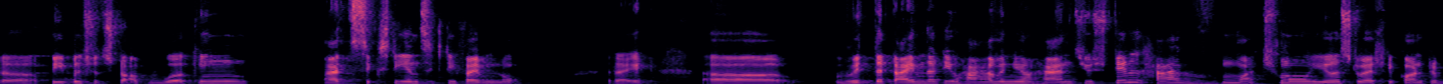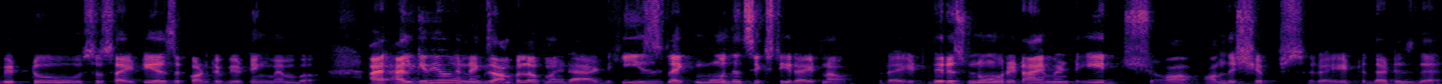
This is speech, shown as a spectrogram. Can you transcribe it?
uh, people should stop working at 60 and 65 no right? Uh, with the time that you have in your hands you still have much more years to actually contribute to society as a contributing member. I, will give you an example of my dad. He's like more than 60 right now right? There is no retirement age on, on the ships right? That is there.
